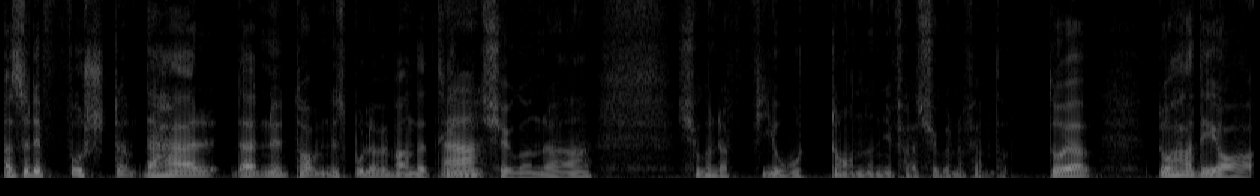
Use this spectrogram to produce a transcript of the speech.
alltså det första, det här, det här nu, tar, nu spolar vi bandet till ja. 2000, 2014 ungefär, 2015. Då jag då hade jag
